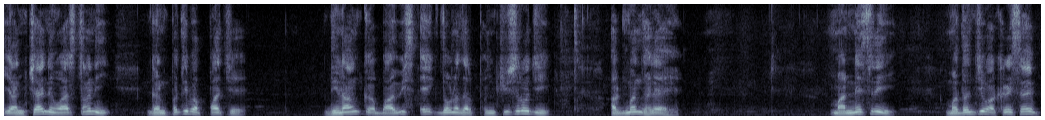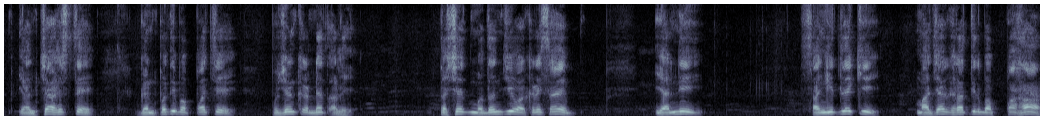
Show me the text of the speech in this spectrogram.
यांच्या निवासस्थानी गणपती बाप्पाचे दिनांक बावीस एक दोन हजार पंचवीस रोजी आगमन झाले आहे. मान्यश्री मदनजी वाकडे साहेब यांच्या हस्ते गणपती बाप्पाचे पूजन करण्यात आले. तसेच मदनजी वाकडे साहेब यांनी सांगितले की माझ्या घरातील बाप्पा हा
